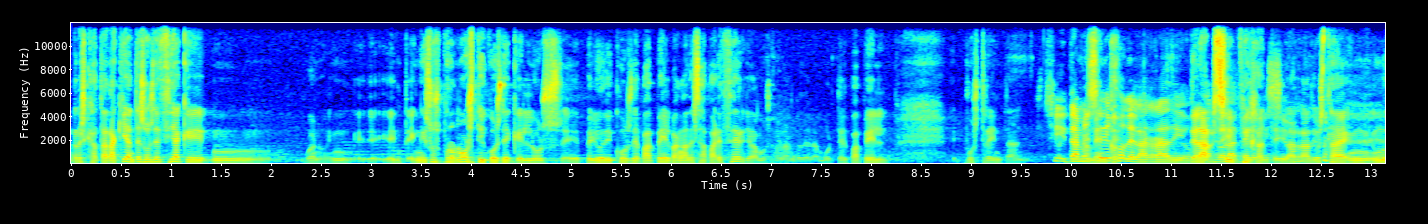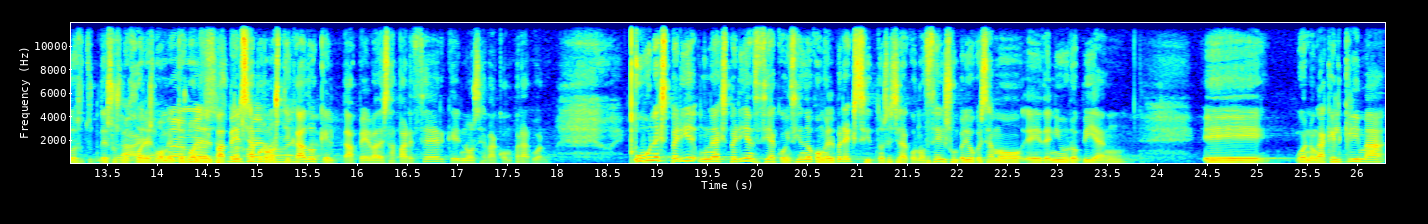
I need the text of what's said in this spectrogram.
rescatar aquí. Antes os decía que mm, bueno, en, esos pronósticos de que los eh, periódicos de papel van a desaparecer, ya vamos hablando de muerte del papel pues 30 años. Sí, también se dijo de la radio. sí, fíjate, la radio está en uno de sus mejores momentos. Bueno, el papel se ha pronosticado que el papel va a desaparecer, que no se va a comprar. Bueno, hubo una, una experiencia coincidiendo con el Brexit, no sé si la conocéis, un periodo que se llamó eh, The New European. Eh, bueno, en aquel clima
